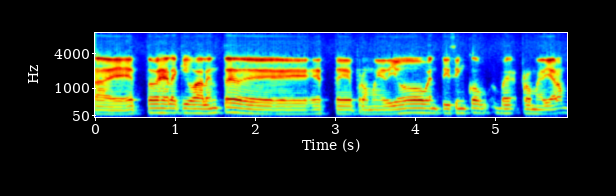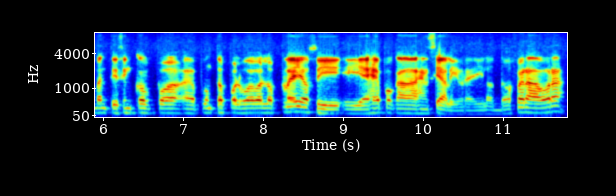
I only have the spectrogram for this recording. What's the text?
Esto es el equivalente de este promedio 25 promediaron 25 eh, puntos por juego en los playoffs y, es época de agencia libre. Y los Doffer ahora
